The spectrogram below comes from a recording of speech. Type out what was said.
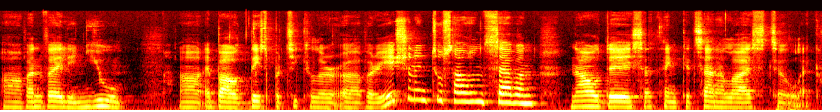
uh, Van Wely knew uh, about this particular uh, variation in 2007. Nowadays, I think it's analyzed till like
